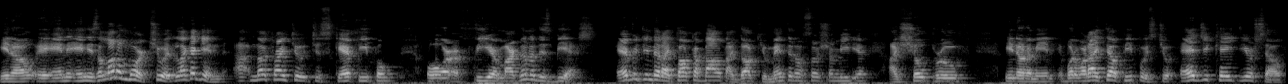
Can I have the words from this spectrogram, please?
You know, and, and there's a lot more to it. Like again, I'm not trying to, to scare people or fear mark, none of this BS. Everything that I talk about, I document it on social media, I show proof, you know what I mean? But what I tell people is to educate yourself,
